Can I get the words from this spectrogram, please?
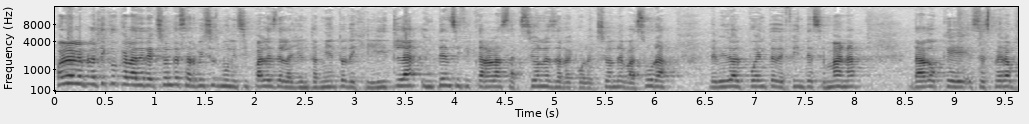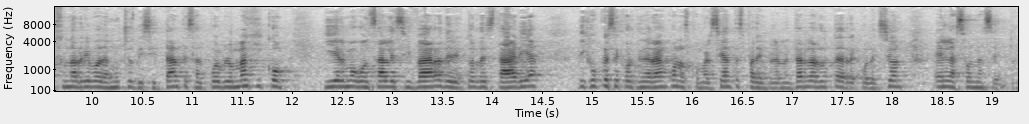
Bueno, le platico que la Dirección de Servicios Municipales del Ayuntamiento de Gilitla intensificará las acciones de recolección de basura debido al puente de fin de semana, dado que se espera pues, un arribo de muchos visitantes al pueblo mágico. Guillermo González Ibarra, director de esta área, dijo que se coordinarán con los comerciantes para implementar la ruta de recolección en la zona centro.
